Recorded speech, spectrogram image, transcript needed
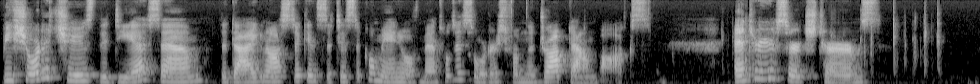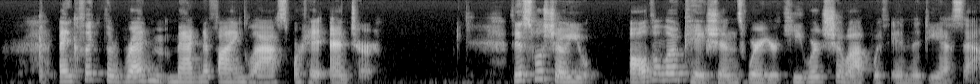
Be sure to choose the DSM, the Diagnostic and Statistical Manual of Mental Disorders from the drop-down box. Enter your search terms and click the red magnifying glass or hit enter. This will show you all the locations where your keywords show up within the DSM.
